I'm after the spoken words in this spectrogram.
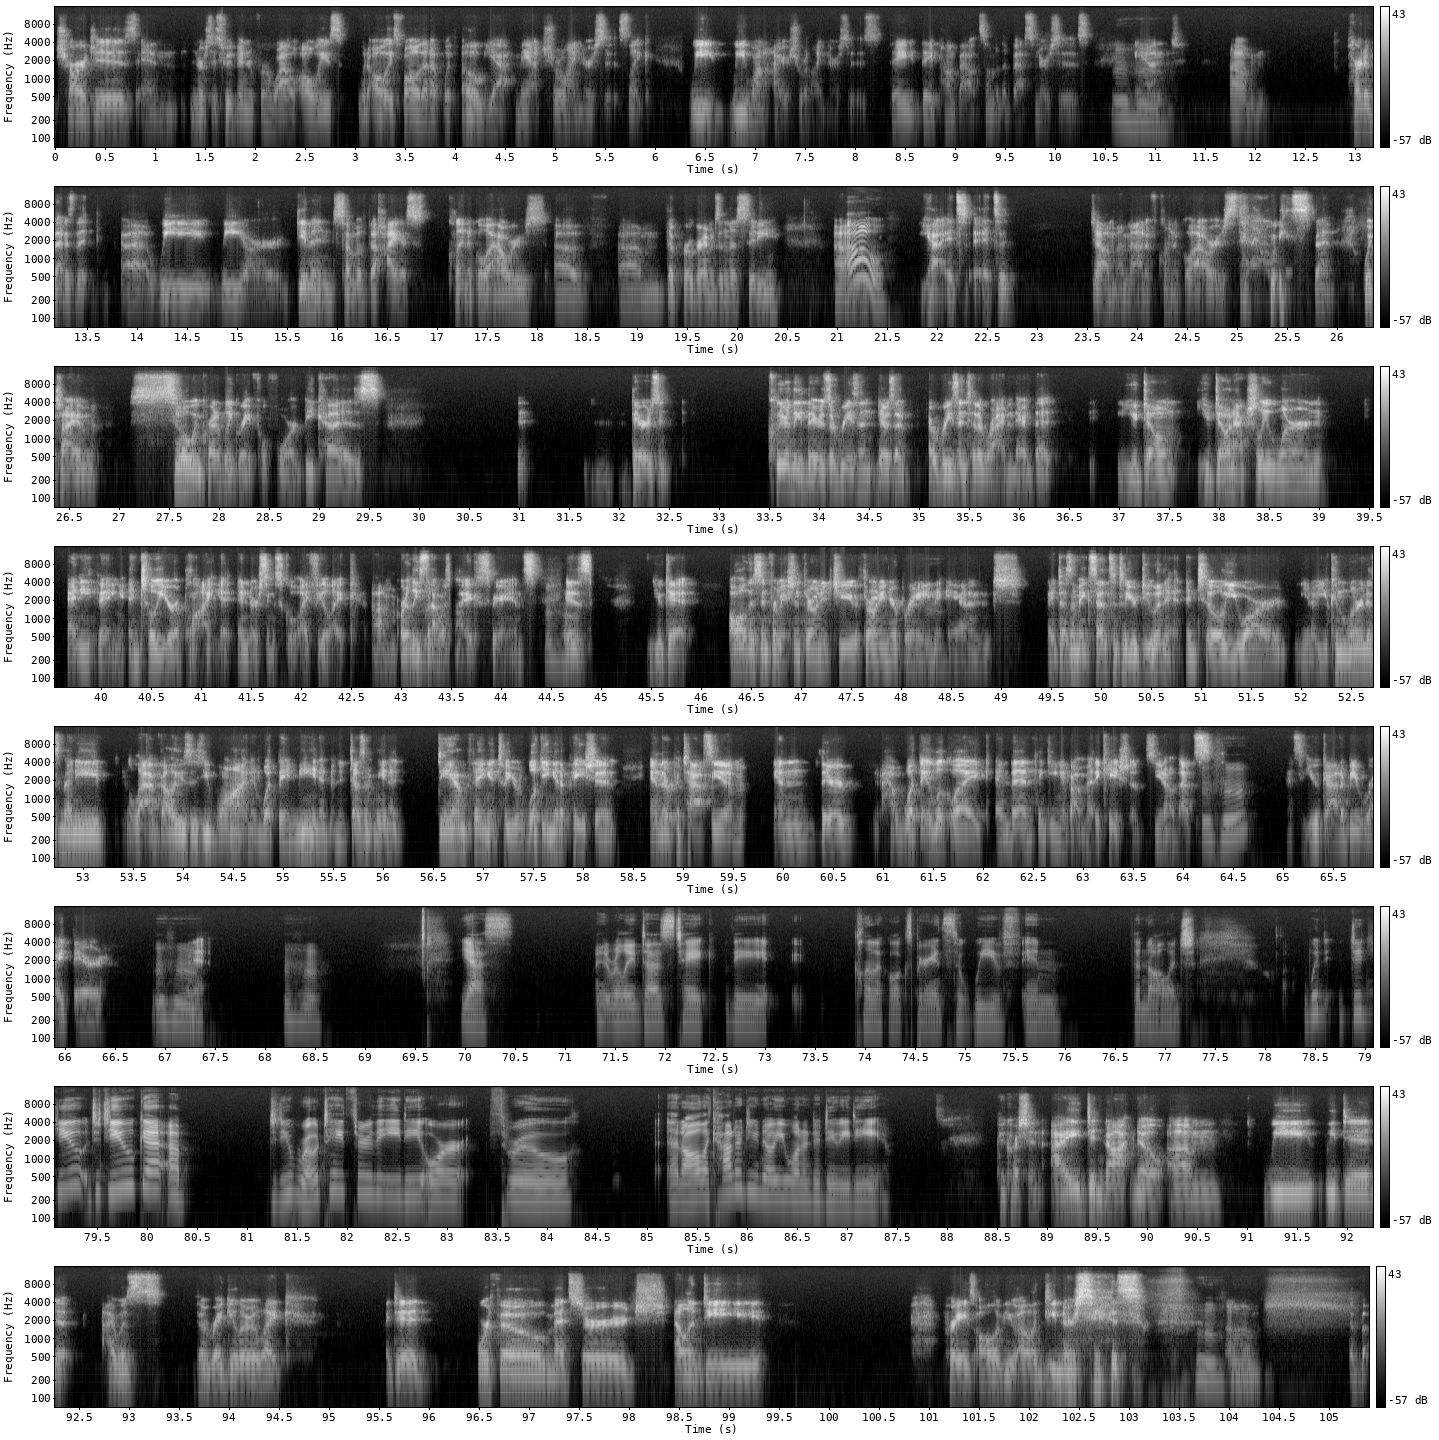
charges and nurses who had been for a while always would always follow that up with oh yeah man shoreline nurses like we we want to hire shoreline nurses. They they pump out some of the best nurses. Mhm. and um, part of that is that uh, we we are given some of the highest clinical hours of um, the programs in the city. Um, oh, yeah, it's it's a dumb amount of clinical hours that we spent, which I am so incredibly grateful for because there's an, clearly there's a reason there's a, a reason to the rhyme there that you don't you don't actually learn anything until you're applying it in nursing school. I feel like, um, or at least that was my experience Mhm. is you get all this information thrown at you, thrown in your brain, and it doesn't make sense until you're doing it, until you are, you know, you can learn as many lab values as you want and what they mean. And it doesn't mean a damn thing until you're looking at a patient and their potassium and their what they look like, and then thinking about medications. You know, that's, mm-hmm. that's you got to be right there. Mhm. it. Mhm. Yes, it really does take the clinical experience to weave in the knowledge. Would did you did you get a did you rotate through the ED or through at all? Like, how did you know you wanted to do ED? Good question. I did not know. Um, we we did. I was the regular like. I did ortho, med surg, L and D. Praise all of you L and D nurses. um,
